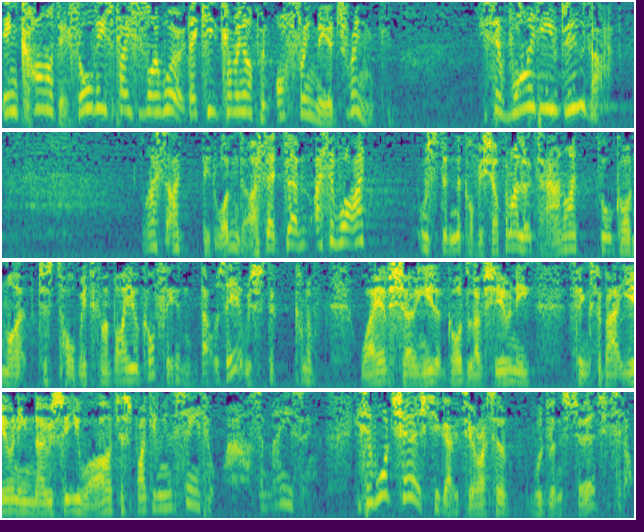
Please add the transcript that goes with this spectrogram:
in Cardiff, all these places I work, they keep coming up and offering me a drink. He said, why do you do that? I, said, I did wonder. I said, um, I said, well, I was stood in the coffee shop and I looked out and I thought God might just told me to come and buy you a coffee and that was it. It was just a kind of way of showing you that God loves you and He thinks about you and He knows who you are just by giving you the thing. You thought, wow, that's amazing. He said, what church do you go to? I said, Woodlands Church. He said, oh,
